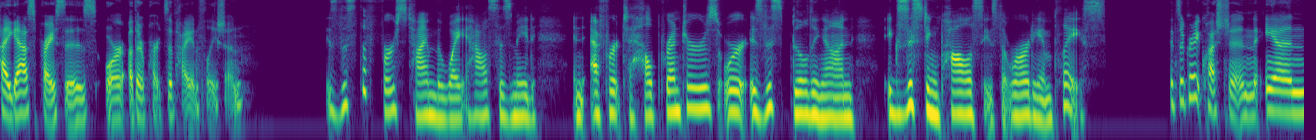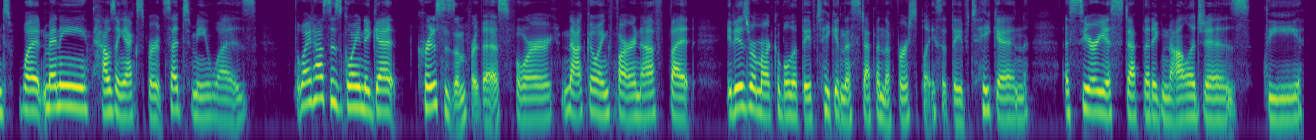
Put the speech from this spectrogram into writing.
high gas prices or other parts of high inflation. Is this the first time the White House has made an effort to help renters, or is this building on existing policies that were already in place? It's a great question. And what many housing experts said to me was the White House is going to get criticism for this, for not going far enough, but it is remarkable that they've taken this step in the first place, that they've taken a serious step that acknowledges the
